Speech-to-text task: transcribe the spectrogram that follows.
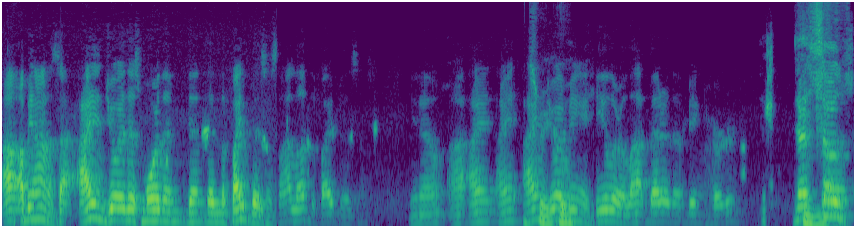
I'll, I'll be honest, I, I, enjoy this more than, than, than, the fight business. I love the fight business. You know, I, I, I enjoy cool. being a healer a lot better than being a herder. That sounds,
